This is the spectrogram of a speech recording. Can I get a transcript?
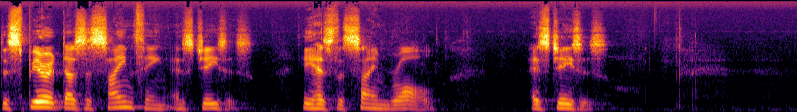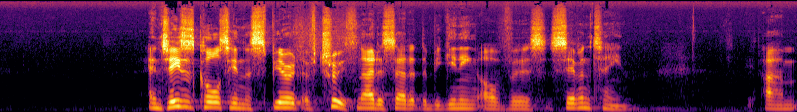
The Spirit does the same thing as Jesus, he has the same role as Jesus. And Jesus calls him the Spirit of truth. Notice that at the beginning of verse 17. Um,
